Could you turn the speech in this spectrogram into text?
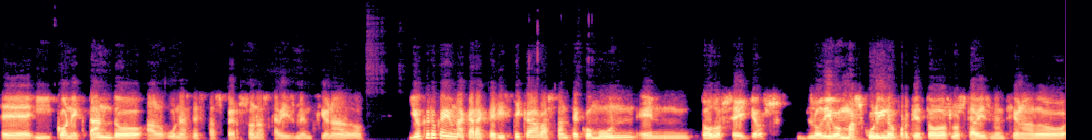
eh, y conectando algunas de estas personas que habéis mencionado, yo creo que hay una característica bastante común en todos ellos. Lo digo en masculino porque todos los que habéis mencionado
